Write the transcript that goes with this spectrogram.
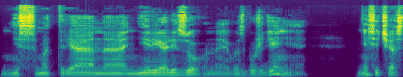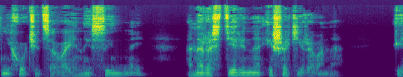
Несмотря на нереализованное возбуждение, мне сейчас не хочется войны с Инной. Она растеряна и шокирована и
